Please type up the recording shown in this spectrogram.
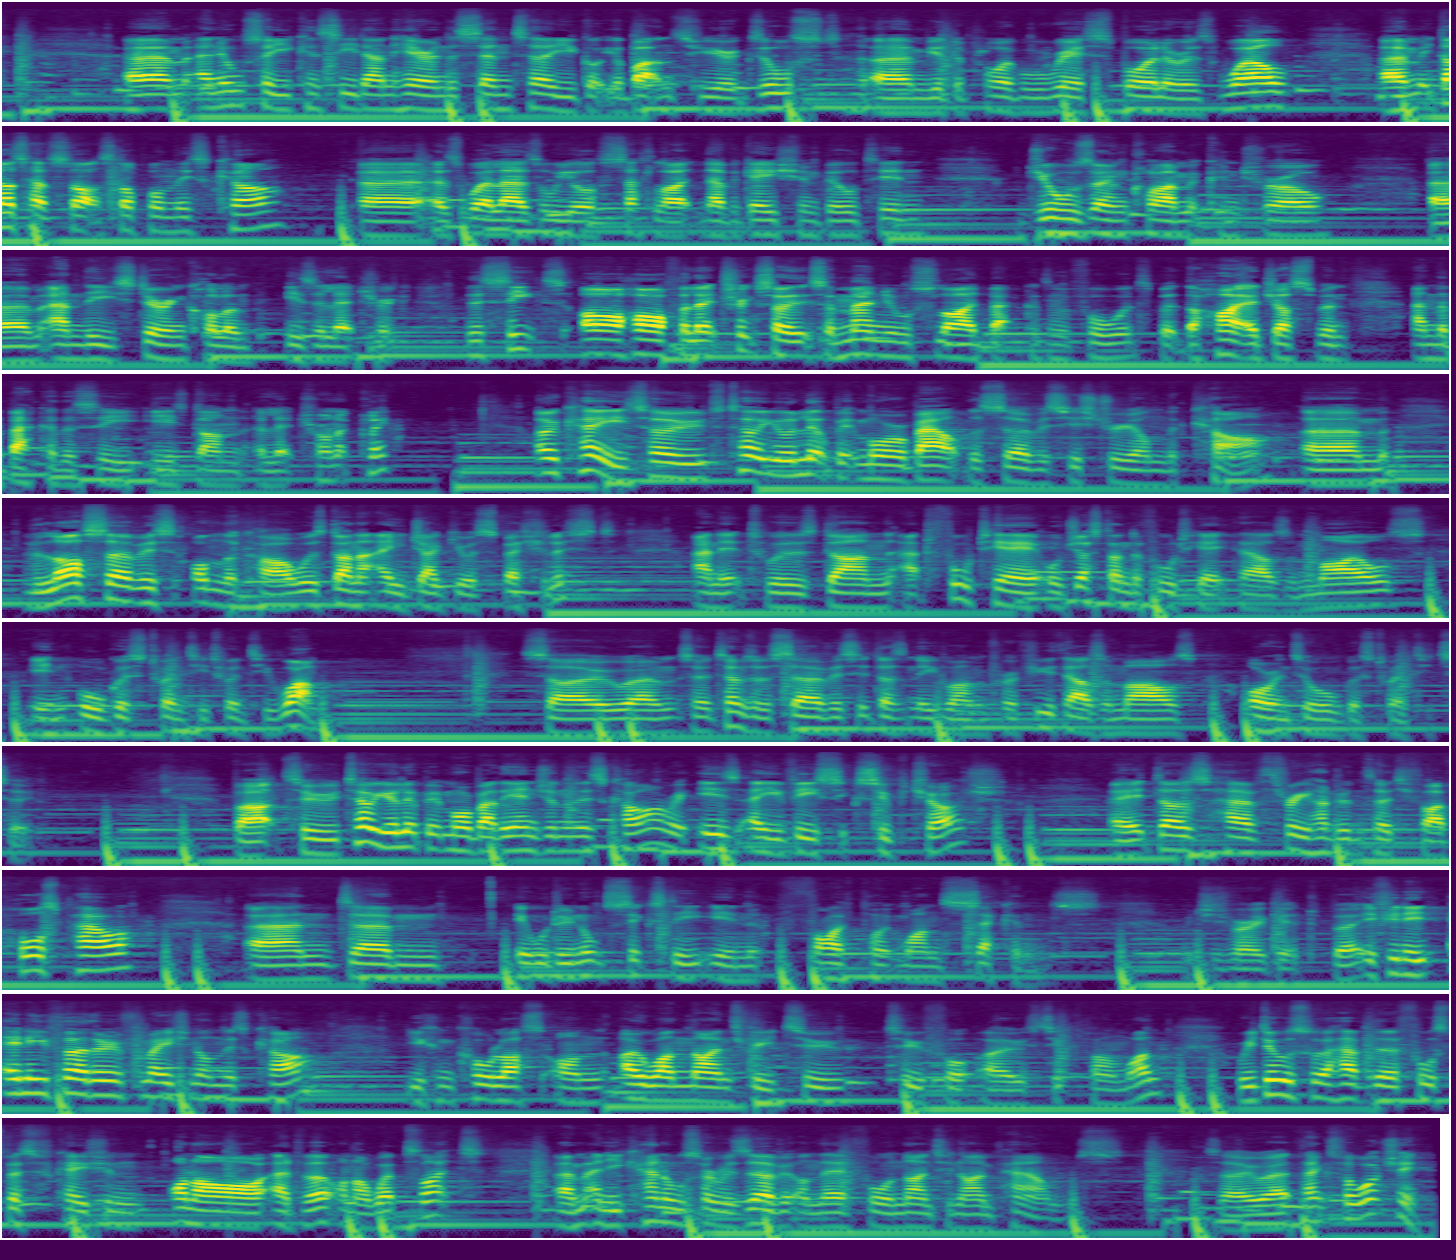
Um, and also you can see down here in the centre you've got your buttons for your exhaust, um, your deployable rear spoiler as well. Um, it does have start stop on this car uh, as well as all your satellite navigation built in, dual zone climate control um, and the steering column is electric. The seats are half electric, so it's a manual slide backwards and forwards, but the height adjustment and the back of the seat is done electronically. Okay, so to tell you a little bit more about the service history on the car, um, the last service on the car was done at a Jaguar specialist and it was done at 48 or just under 48,000 miles in August 2021. So, um, so in terms of a service, it doesn't need one for a few thousand miles or until August 22. But to tell you a little bit more about the engine of this car, it is a V6 supercharged. It does have 335 horsepower and um, it will do 0 to 60 in 5.1 seconds, which is very good. But if you need any further information on this car, you can call us on 01932 240 611. We do also have the full specification on our advert on our website, um, and you can also reserve it on there for £99. So uh, thanks for watching.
